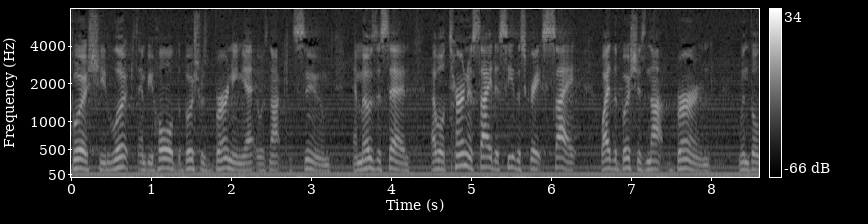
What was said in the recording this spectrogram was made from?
bush. He looked, and behold, the bush was burning, yet it was not consumed. And Moses said, I will turn aside to see this great sight, why the bush is not burned. When the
